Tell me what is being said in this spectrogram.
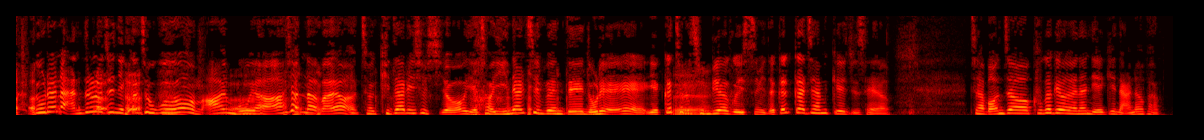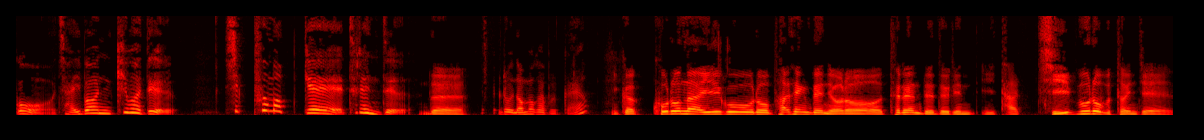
노래는 안 들려주니까 조금 아 뭐야 하셨나 봐요. 저 기다리십시오. 예, 저 이날치 밴드의 노래 예 끝으로 네. 준비하고 있습니다. 끝까지 함께 해 주세요. 자, 먼저 국악에 관한 얘기 나눠봤고, 자, 이번 키워드, 식품업계 트렌드로 네. 넘어가 볼까요? 그러니까 코로나19로 파생된 여러 트렌드들이 다 집으로부터 이제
